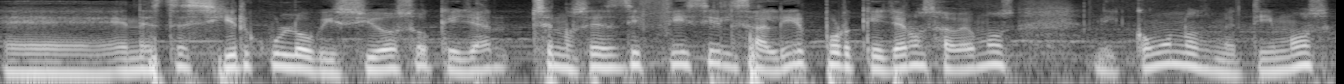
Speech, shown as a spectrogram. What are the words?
eh, en este círculo vicioso que ya se nos es difícil salir porque ya no sabemos ni cómo nos metimos,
